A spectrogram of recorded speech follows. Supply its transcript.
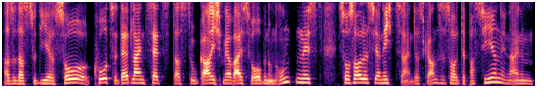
Also, dass du dir so kurze Deadlines setzt, dass du gar nicht mehr weißt, wo oben und unten ist. So soll es ja nicht sein. Das Ganze sollte passieren in einem,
